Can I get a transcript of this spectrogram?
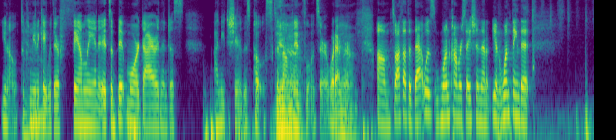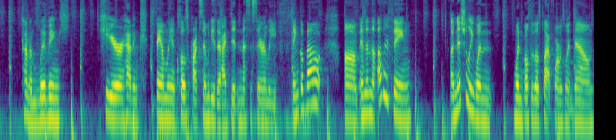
you know, to mm-hmm. communicate with their family, and it's a bit more dire than just I need to share this post because yeah. I'm an influencer or whatever. Yeah. Um, so I thought that that was one conversation that, you know, one thing that kind of living here, having family in close proximity that I didn't necessarily think about. Um, and then the other thing, initially when when both of those platforms went down,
